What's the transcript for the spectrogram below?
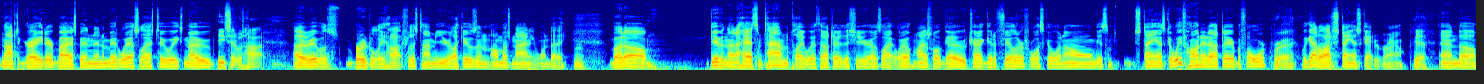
not the great. Everybody's been in the Midwest the last two weeks. No, You said it was hot. oh, it was brutally hot for this time of year. Like it was in almost ninety one day. Hmm. But um, given that I had some time to play with out there this year, I was like, well, might as well go try to get a filler for what's going on, get some stands because we've hunted out there before. Right. We got a lot of stands scattered around, Yeah. and uh,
